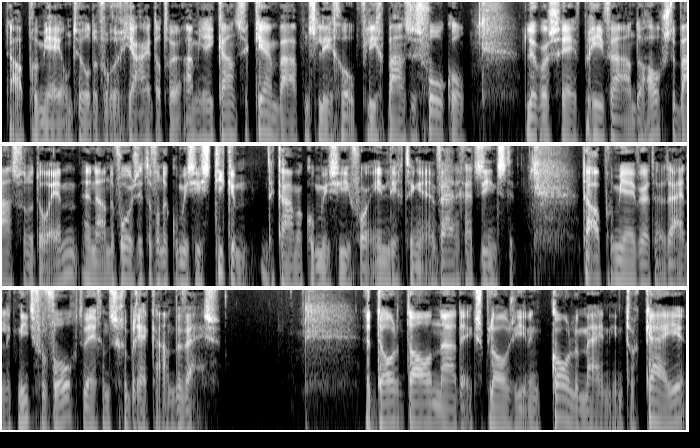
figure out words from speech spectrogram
De oud-premier onthulde vorig jaar dat er Amerikaanse kernwapens liggen op vliegbasis Volkel. Lubbers schreef brieven aan de hoogste baas van het OM en aan de voorzitter van de commissie Stiekem, de Kamercommissie voor Inlichtingen en Veiligheidsdiensten. De oud-premier werd uiteindelijk niet vervolgd wegens gebrek aan bewijs. Het dodental na de explosie in een kolenmijn in Turkije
